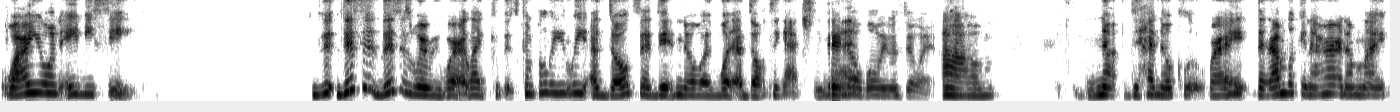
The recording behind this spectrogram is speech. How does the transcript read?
Why are you on ABC?" this is this is where we were like it's completely adults that didn't know like what adulting actually didn't know what we was doing um no had no clue right that i'm looking at her and i'm like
